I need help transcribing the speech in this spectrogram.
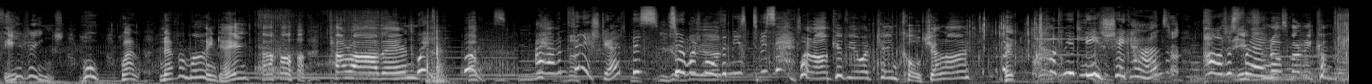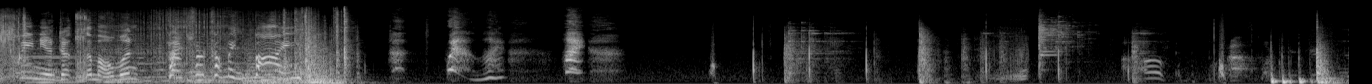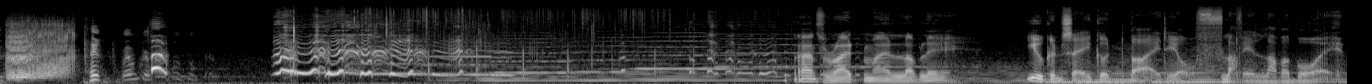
feelings. Oh, well, never mind, eh? Ta-ra then. Wait, Wallace, I haven't finished yet. There's so much more that needs to be said. Well, I'll give you a tinkle, shall I? Can't we at least shake hands? Part as It's not very convenient at the moment. Thanks for coming by. Well, I. I. That's right, my lovely. You can say goodbye to your fluffy lover boy.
